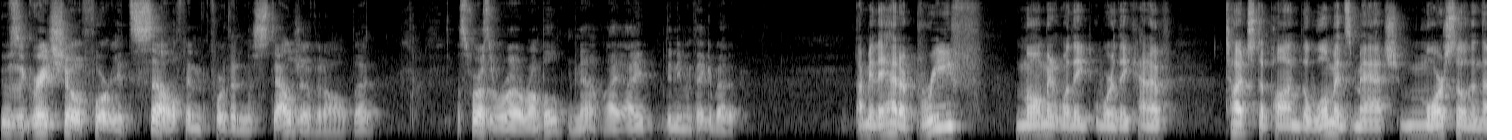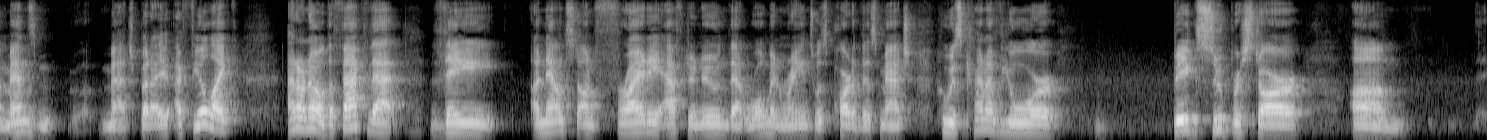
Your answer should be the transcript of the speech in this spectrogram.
It was a great show for itself and for the nostalgia of it all, but as far as the Royal Rumble, no, I, I didn't even think about it. I mean, they had a brief moment where they where they kind of touched upon the women's match more so than the men's match. But I, I feel like I don't know the fact that they announced on Friday afternoon that Roman Reigns was part of this match, who is kind of your big superstar. Um,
